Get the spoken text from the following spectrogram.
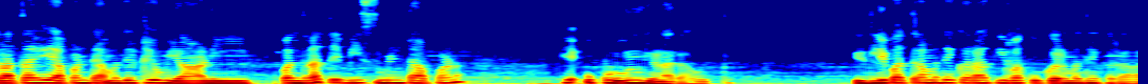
तर आता हे आपण त्यामध्ये ठेवूया आणि पंधरा ते वीस मिनटं आपण हे उकडून घेणार आहोत. इडली पात्रामध्ये करा किंवा कुकरमध्ये करा.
